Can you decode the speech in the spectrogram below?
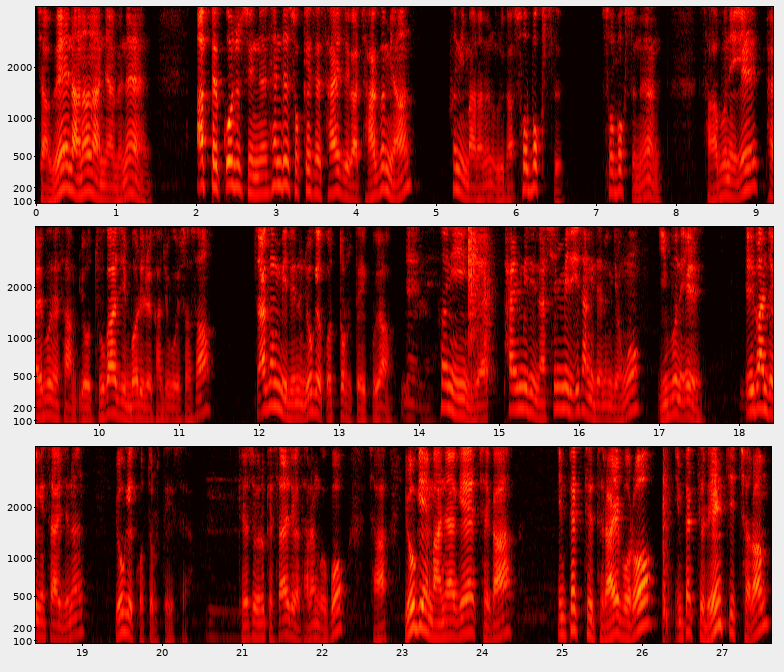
자, 왜 나눠놨냐면은 앞에 꽂을 수 있는 핸드 소켓의 사이즈가 작으면 흔히 말하는 우리가 소복스. 소복스는 4분의 1, 8분의 3, 요 두 가지 머리를 가지고 있어서 작은 미리는 요게 꽂도록 되어 있고요. 네, 네. 흔히 이제 8mm나 10mm 이상이 되는 경우 2분의 1 일반적인 사이즈는 여기에 꽂도록 되어 있어요. 그래서 이렇게 사이즈가 다른 거고 자 여기에 만약에 제가 임팩트 드라이버로 임팩트 렌치처럼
